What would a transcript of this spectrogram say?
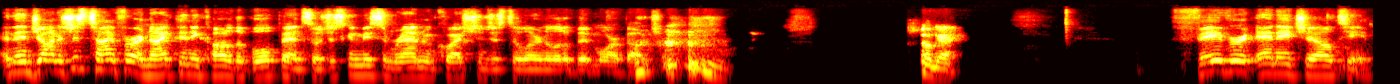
And then, John, it's just time for our ninth inning call to the bullpen. So it's just going to be some random questions just to learn a little bit more about you. okay. Favorite NHL team?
